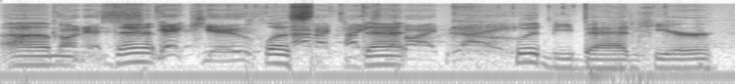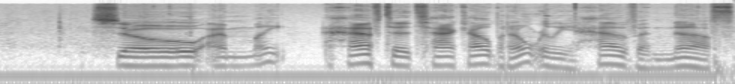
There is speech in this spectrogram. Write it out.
Um, that plus Have a taste of that could be bad here. So I might have to attack out, but I don't really have enough.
